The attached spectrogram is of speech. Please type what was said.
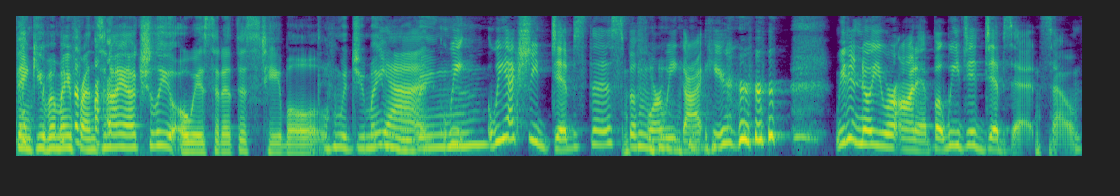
Thank you, but my friends and I actually always sit at this table. Would you mind yeah, moving? we we actually dibs this before we got here. We didn't know you were on it, but we did dibs it. So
